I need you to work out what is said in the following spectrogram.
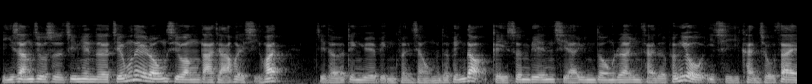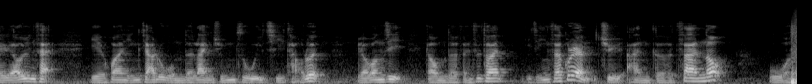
以上就是今天的节目内容，希望大家会喜欢。记得订阅并分享我们的频道，给身边喜爱运动、热爱运彩的朋友一起看球赛、聊运彩。也欢迎加入我们的 LINE 群组一起讨论。不要忘记到我们的粉丝团以及 Instagram 去按个赞哦！我是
